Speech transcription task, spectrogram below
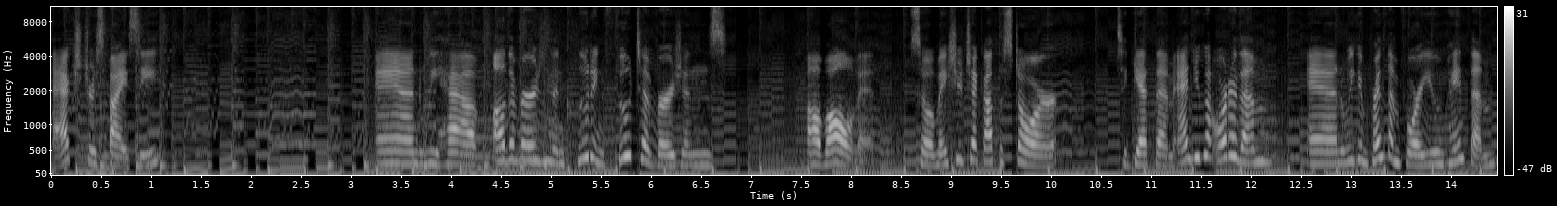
Extra spicy. And we have other versions, including Futa versions of all of it. So make sure you check out the store to get them. And you can order them, and we can print them for you and paint them.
